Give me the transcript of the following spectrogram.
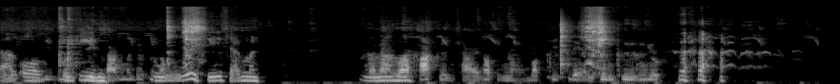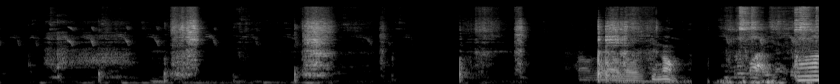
ตักออกไปกินสันมันจะโอ้ยสีสันมัน ตอนนั้นว่าพักคืนชายเขาเป็นหนองบักพริกแดงคืนคืนอยู่เอาแล้วเราพี่น้องอ่า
